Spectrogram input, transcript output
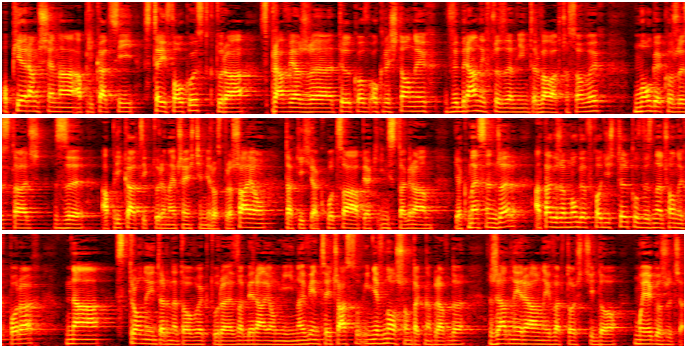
opieram się na aplikacji Stay Focused, która sprawia, że tylko w określonych, wybranych przeze mnie interwałach czasowych mogę korzystać z aplikacji, które najczęściej mnie rozpraszają, takich jak WhatsApp, jak Instagram, jak Messenger, a także mogę wchodzić tylko w wyznaczonych porach na strony internetowe, które zabierają mi najwięcej czasu i nie wnoszą tak naprawdę żadnej realnej wartości do mojego życia.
